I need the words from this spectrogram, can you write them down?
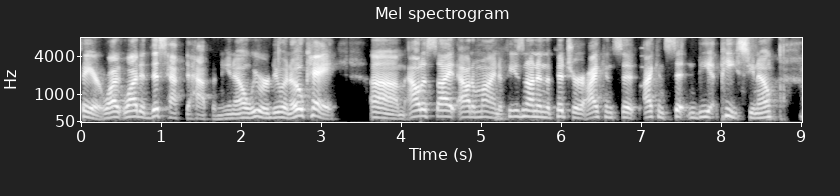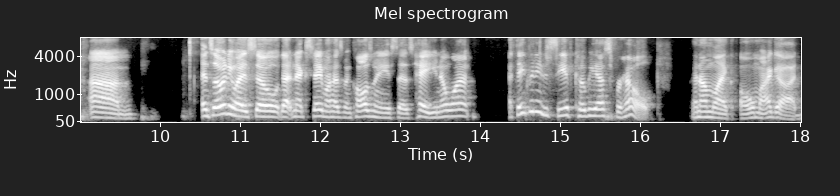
fair. Why why did this have to happen? You know, we were doing okay. Um, out of sight, out of mind. If he's not in the picture, I can sit, I can sit and be at peace, you know. Um, and so anyway, so that next day, my husband calls me and he says, Hey, you know what? I think we need to see if Kobe asks for help. And I'm like, oh my God,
